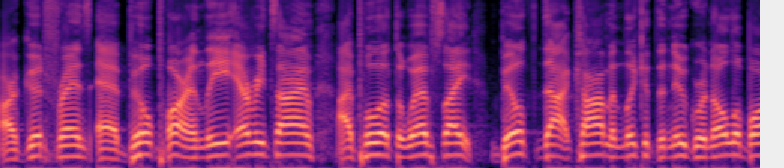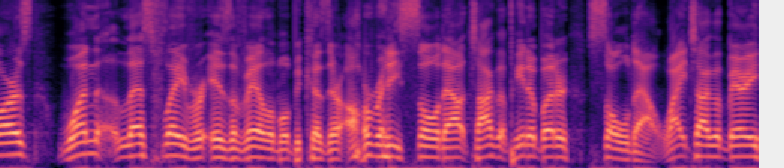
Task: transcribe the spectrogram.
our good friends at Built Bar and Lee. Every time time I pull up the website, built.com, and look at the new granola bars, one less flavor is available because they're already sold out. Chocolate peanut butter, sold out. White chocolate berry,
